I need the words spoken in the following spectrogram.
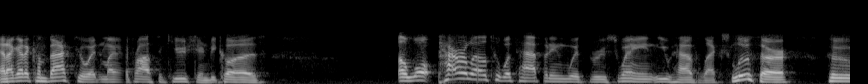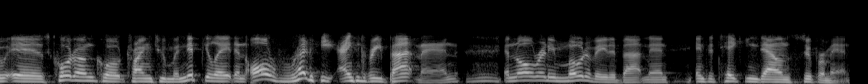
And I got to come back to it in my prosecution because a parallel to what's happening with Bruce Wayne, you have Lex Luthor, who is quote unquote trying to manipulate an already angry Batman, an already motivated Batman, into taking down Superman.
